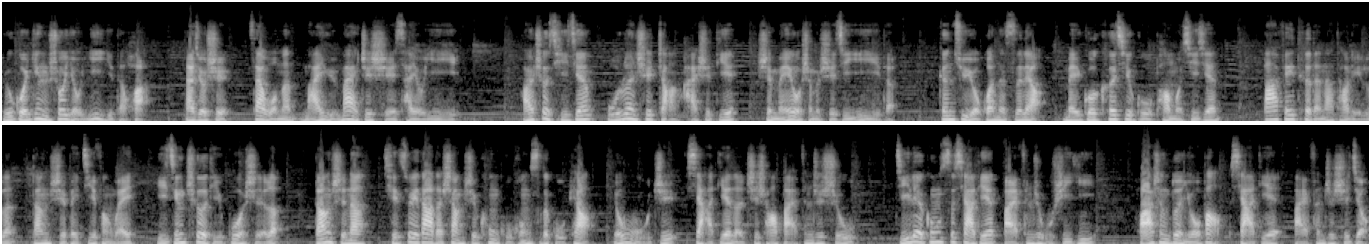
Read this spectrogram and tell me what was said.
如果硬说有意义的话，那就是在我们买与卖之时才有意义，而这期间无论是涨还是跌，是没有什么实际意义的。根据有关的资料，美国科技股泡沫期间。巴菲特的那套理论当时被讥讽为已经彻底过时了。当时呢，其最大的上市控股公司的股票有五只下跌了至少百分之十五，吉列公司下跌百分之五十一，华盛顿邮报下跌百分之十九，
